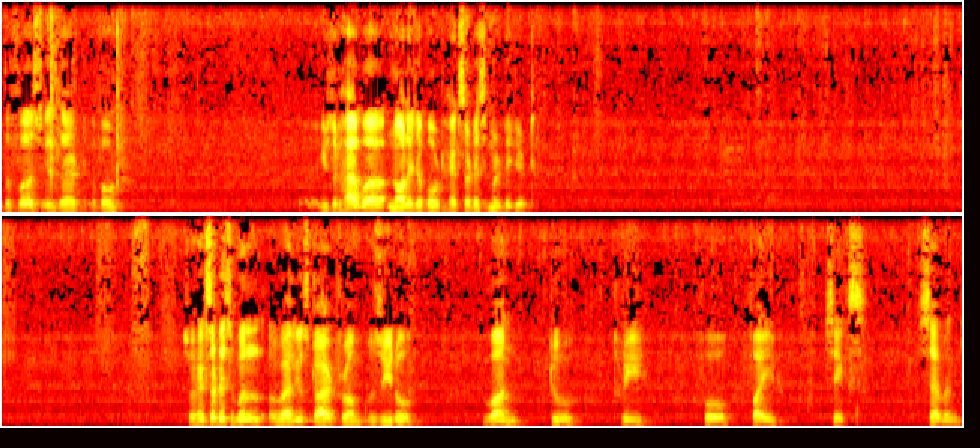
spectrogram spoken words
The first is that about you should have a knowledge about hexadecimal digit so hexadecimal values start from 0 1 2 3 4 5 6 7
